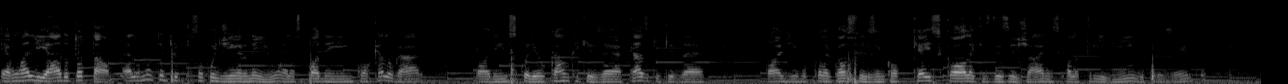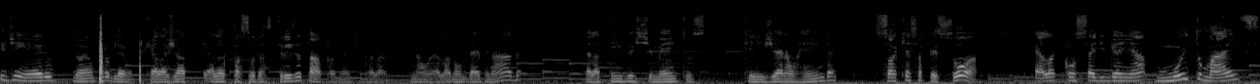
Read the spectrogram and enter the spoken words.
é um aliado total. Elas não têm preocupação com dinheiro nenhum, elas podem ir em qualquer lugar, podem escolher o carro que quiser, a casa que quiser, pode colocar os filhos em qualquer escola que eles desejarem, escola trilingue, por exemplo e dinheiro não é um problema, porque ela já ela passou das três etapas, né? Tipo, ela não, ela não deve nada, ela tem investimentos que lhe geram renda, só que essa pessoa ela consegue ganhar muito mais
